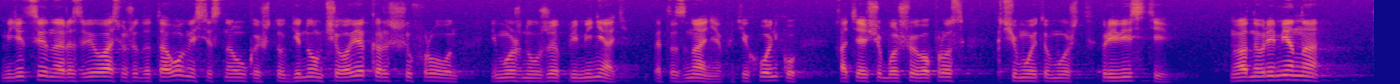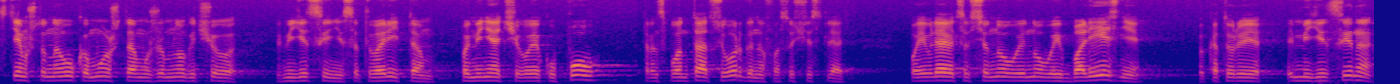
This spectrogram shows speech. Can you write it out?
медицина развилась уже до того вместе с наукой, что геном человека расшифрован, и можно уже применять это знание потихоньку, хотя еще большой вопрос, к чему это может привести. Но одновременно с тем, что наука может там уже много чего в медицине сотворить там, поменять человеку пол, трансплантацию органов осуществлять, появляются все новые и новые болезни, которые медицина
